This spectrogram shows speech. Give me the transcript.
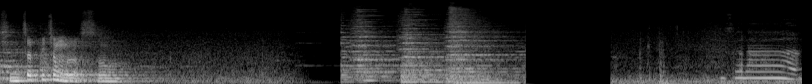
진짜 삐쩍 말랐어. 수라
